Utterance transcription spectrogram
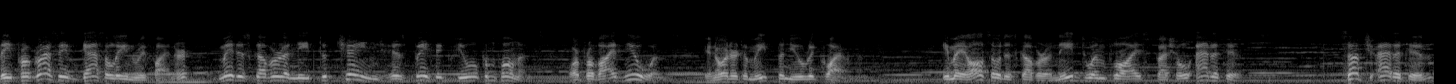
The progressive gasoline refiner may discover a need to change his basic fuel components or provide new ones in order to meet the new requirements. He may also discover a need to employ special additives. Such additives,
